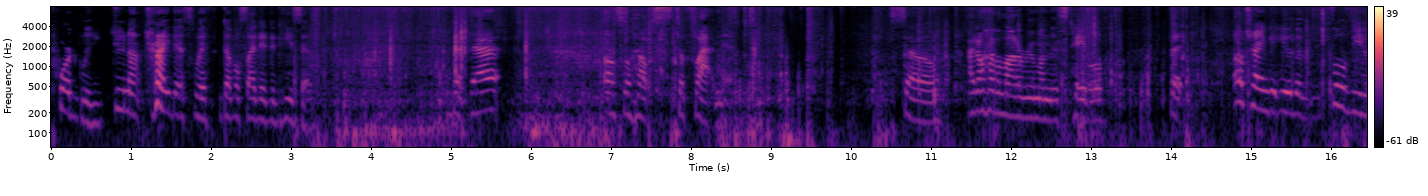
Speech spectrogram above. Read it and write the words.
poured glue. Do not try this with double-sided adhesive. But that also helps to flatten it. So, I don't have a lot of room on this table, but I'll try and get you the full view.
